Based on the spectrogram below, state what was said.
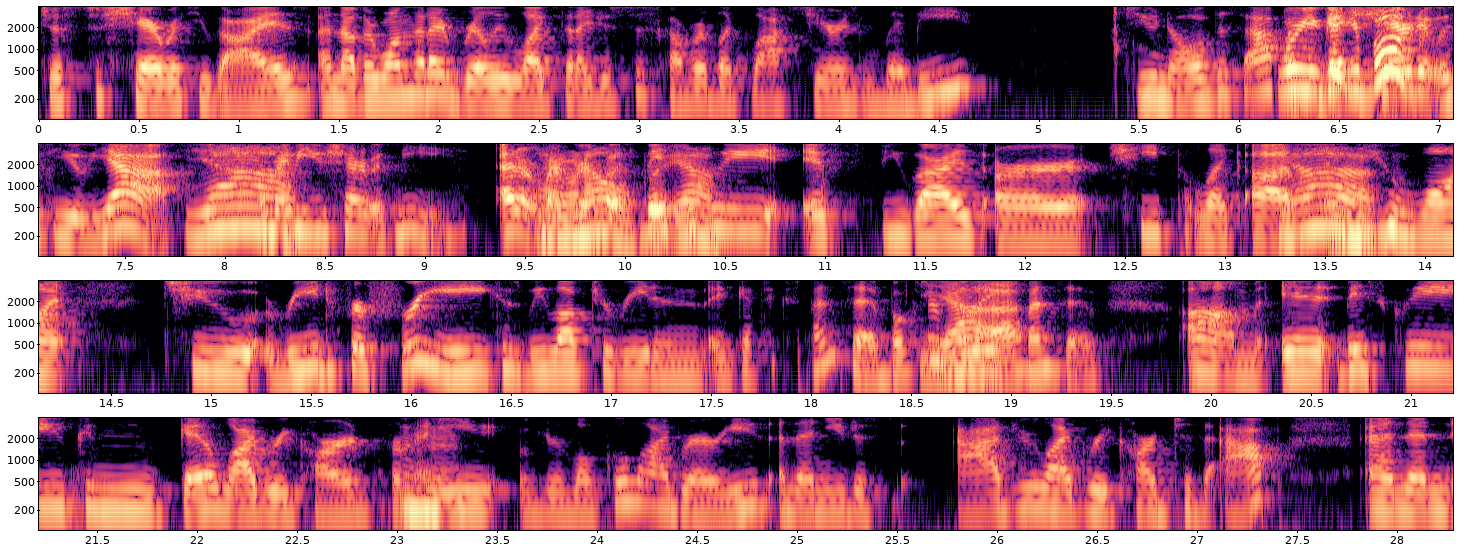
just to share with you guys another one that i really like that i just discovered like last year is libby do you know of this app Where you get I your shared books. it with you yeah Yeah. or maybe you shared it with me i don't I don't remember know, but but yeah. basically if you guys are cheap like us Yeah. and you want to read for free because we love to read and it gets expensive books are really expensive um it basically you can get a library card from Mm-hmm. any of your local libraries and then you just add your library card to the app and then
